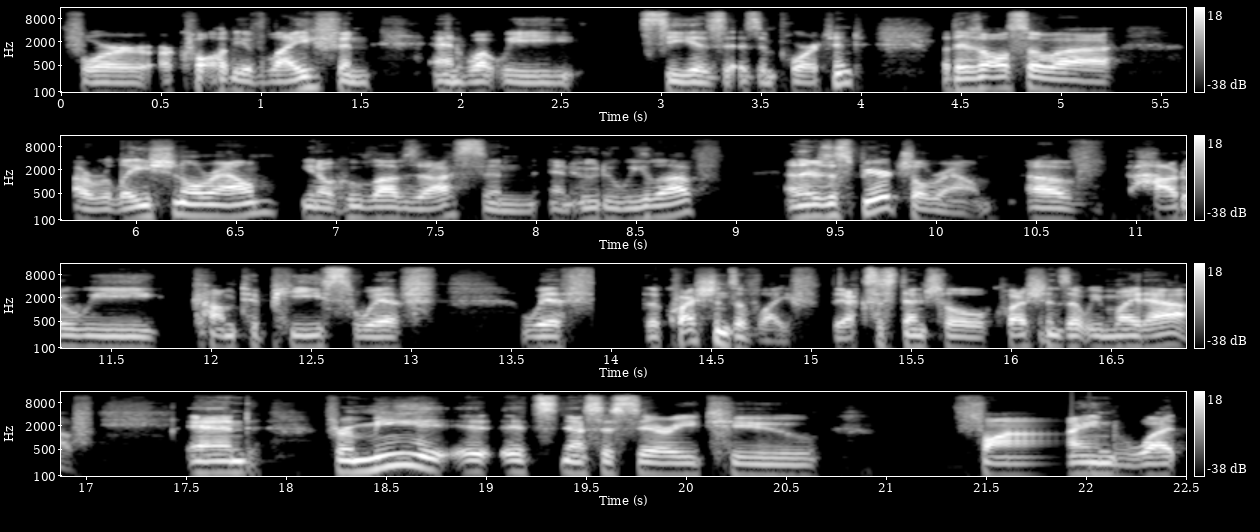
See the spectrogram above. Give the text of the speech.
for our quality of life and and what we see as, as important. But there's also a, a relational realm, you know, who loves us and and who do we love? And there's a spiritual realm of how do we come to peace with with the questions of life, the existential questions that we might have. And for me, it, it's necessary to find what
